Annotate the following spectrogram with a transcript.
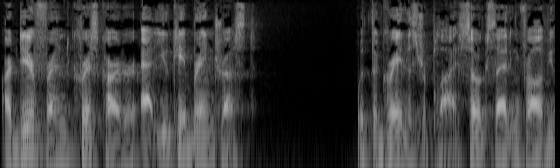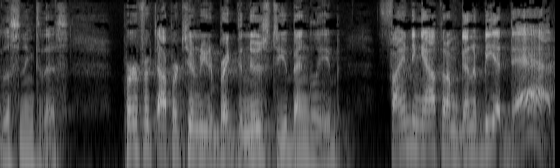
Our dear friend Chris Carter at UK Brain Trust with the greatest reply. So exciting for all of you listening to this. Perfect opportunity to break the news to you, Ben Gleib. Finding out that I'm going to be a dad.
